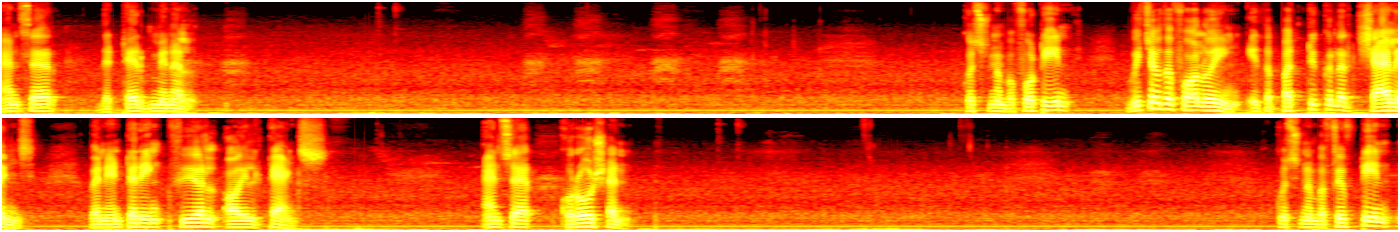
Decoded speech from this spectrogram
answer the terminal. Question number 14 Which of the following is a particular challenge when entering fuel oil tanks? Answer corrosion. Question number 15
